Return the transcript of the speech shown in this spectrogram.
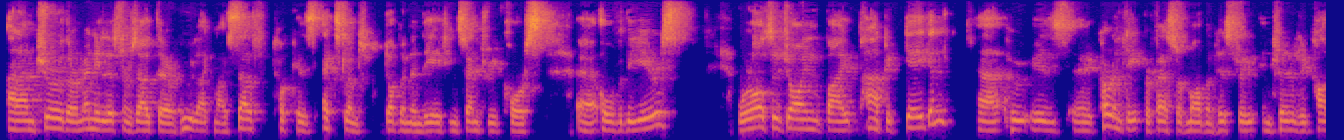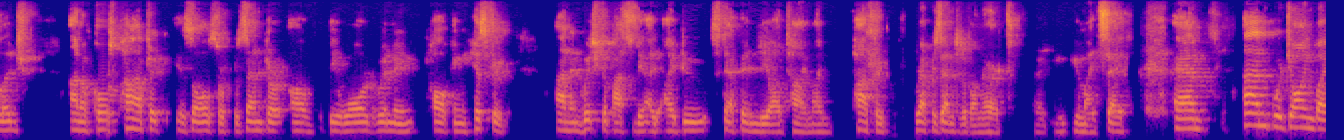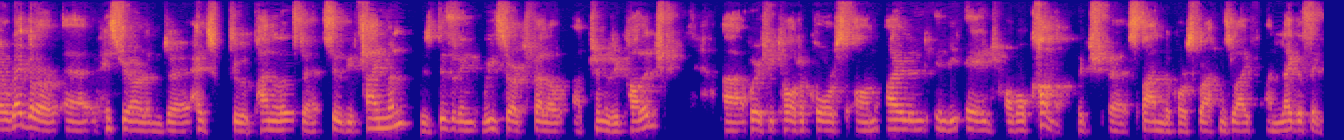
And I'm sure there are many listeners out there who, like myself, took his excellent Dublin in the 18th century course uh, over the years. We're also joined by Patrick Geoghegan, uh, who is uh, currently Professor of Modern History in Trinity College. And of course, Patrick is also presenter of the award winning Talking History, and in which capacity I, I do step in the odd time. I'm Patrick representative on earth, uh, you, you, might say. Um, and we're joined by a regular uh, History Ireland uh, Hedge School panelist, uh, Sylvie Kleinman, who's visiting research fellow at Trinity College, uh, where she taught a course on Ireland in the age of O'Connor, which uh, spanned, of course, Grattan's life and legacy.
